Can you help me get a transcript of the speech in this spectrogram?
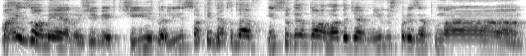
mais ou menos divertido ali, só que dentro da. Isso dentro de uma roda de amigos, por exemplo, na.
